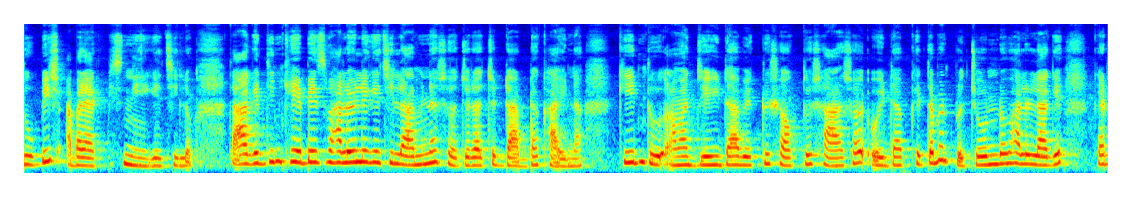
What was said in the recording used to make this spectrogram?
দু পিস আবার এক পিস নিয়ে গেছিল। তা আগের দিন খেয়ে বেশ ভালোই লেগেছিলো। আমি না সচরাচর ডাবটা খাই না। কিন্তু আমার যেই ডাব একটু শক্ত শ্বাস হয়, ওই ডাব খেতে আমার প্রচণ্ড ভালো লাগে। কেন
